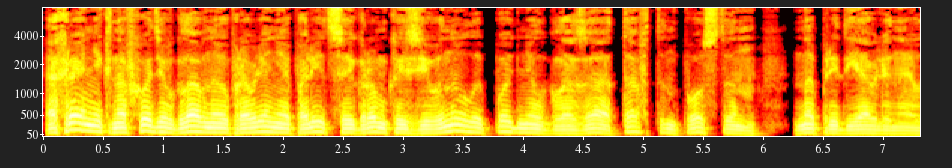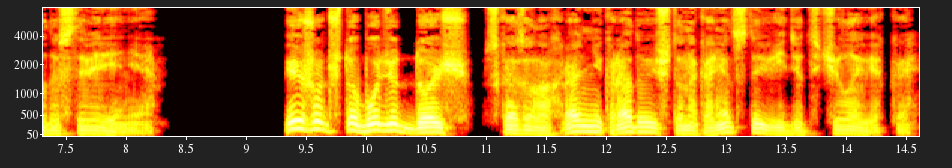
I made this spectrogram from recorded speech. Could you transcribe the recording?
Охранник на входе в главное управление полиции громко зевнул и поднял глаза от Афтон-Постон на предъявленное удостоверение. «Пишут, что будет дождь», — сказал охранник, радуясь, что наконец-то видит человека.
